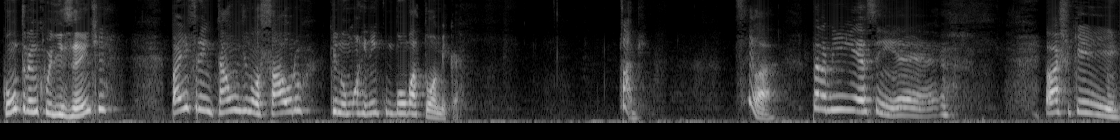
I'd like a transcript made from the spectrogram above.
com tranquilizante para enfrentar um dinossauro que não morre nem com bomba atômica. Sabe? Sei lá. Para mim é assim, é. Eu acho que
